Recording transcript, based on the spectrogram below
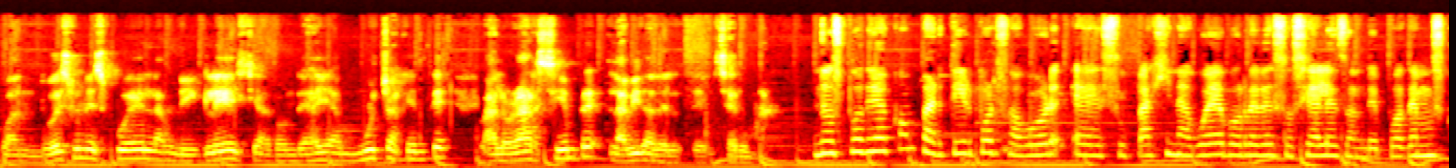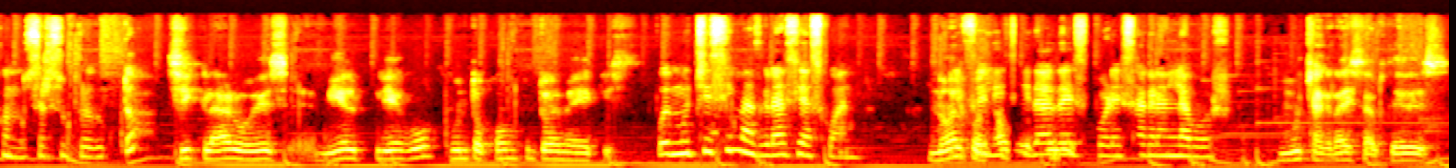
Cuando es una escuela, una iglesia, donde haya mucha gente, valorar siempre la vida del, del ser humano. ¿Nos podría compartir, por favor, eh, su página web o redes sociales donde podemos conocer su producto? Sí, claro, es mielpliego.com.mx. Pues muchísimas gracias, Juan. No, y felicidades por esa gran labor. Muchas gracias a ustedes.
